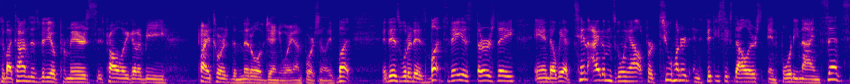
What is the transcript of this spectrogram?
so by the time this video premieres, it's probably gonna be probably towards the middle of January, unfortunately. But it is what it is. But today is Thursday, and uh, we have 10 items going out for $256.49.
